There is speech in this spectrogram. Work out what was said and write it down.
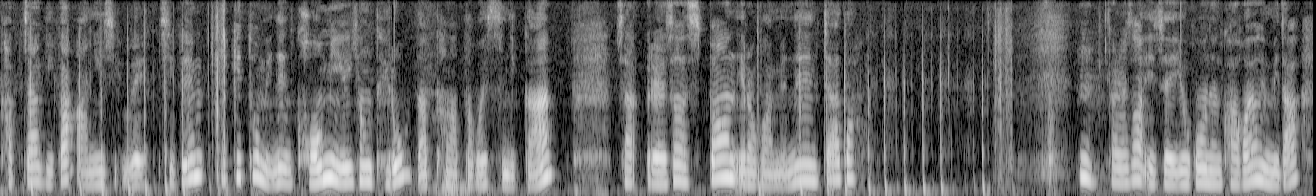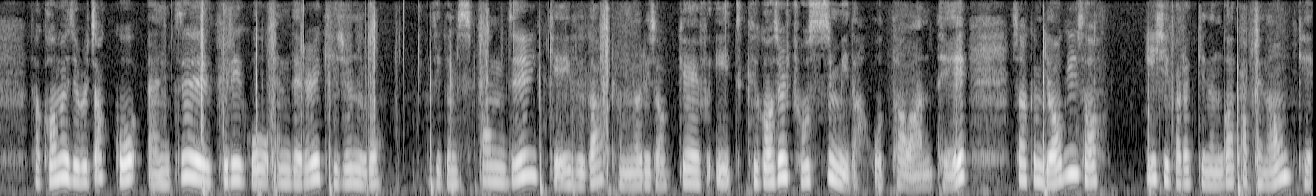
갑자기가 아니지. 왜? 지금 이키토미는 거미의 형태로 나타났다고 했으니까. 자, 그래서 spawn이라고 하면은 짜다. 음, 그래서 이제 요거는 과거형입니다. 자, 거미집을 짰고 and 그리고 and를 기준으로 지금 spawned gave가 병렬이죠. gave it 그것을 줬습니다. 오타와한테. 자, 그럼 여기서 it이 가리키는 건 앞에 나온 개,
